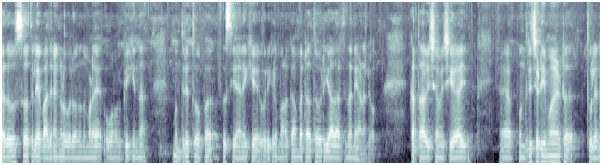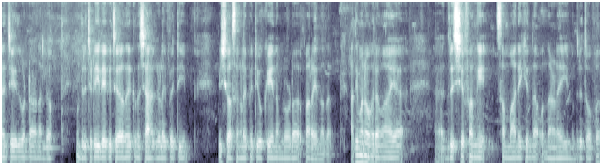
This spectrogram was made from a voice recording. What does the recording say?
വേദോത്സവത്തിലെ വചനങ്ങൾ ഓരോന്നും നമ്മളെ ഓർമ്മിപ്പിക്കുന്ന മുന്തിരിത്തോപ്പ് ക്രിസ്ത്യാനിക്ക് ഒരിക്കലും മറക്കാൻ പറ്റാത്ത ഒരു യാഥാർത്ഥ്യം തന്നെയാണല്ലോ. കർത്താവിശ്വമിശിയായി മുന്തിരിച്ചെടിയുമായിട്ട് തുലനം ചെയ്തുകൊണ്ടാണല്ലോ മുന്തിരിച്ചെടിയിലേക്ക് ചേർന്ന് നിൽക്കുന്ന ശാഖകളെപ്പറ്റിയും പറ്റിയും വിശ്വാസങ്ങളെ പറ്റിയൊക്കെയും നമ്മളോട് പറയുന്നത്. അതിമനോഹരമായ ദൃശ്യഭംഗി സമ്മാനിക്കുന്ന ഒന്നാണ് ഈ മുന്തിരിത്തോപ്പ്.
